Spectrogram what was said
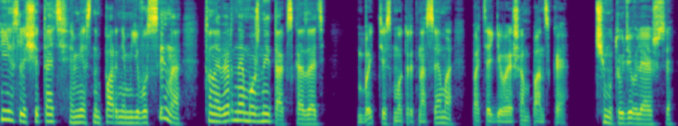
«Если считать местным парнем его сына, то, наверное, можно и так сказать. Бетти смотрит на Сэма, потягивая шампанское. «Чему ты удивляешься?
